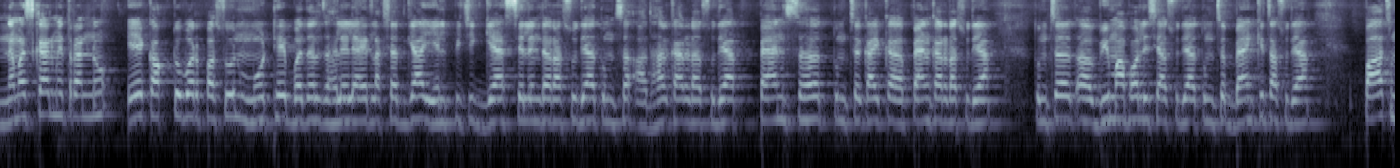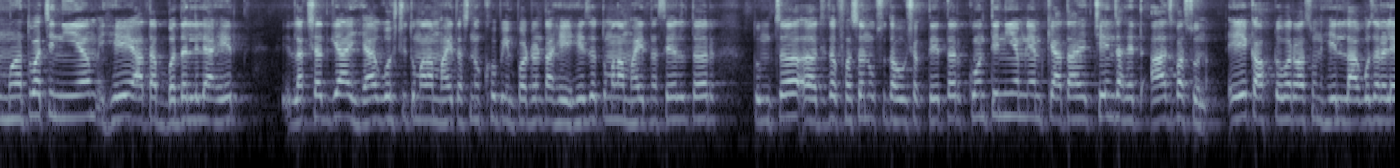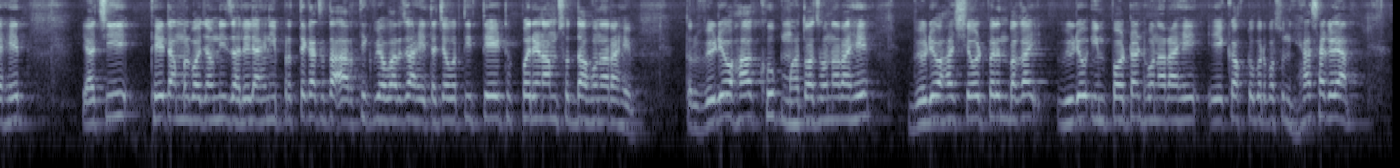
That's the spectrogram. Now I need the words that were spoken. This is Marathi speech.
नमस्कार मित्रांनो एक ऑक्टोबरपासून मोठे बदल झालेले आहेत. लक्षात घ्या L P G gas cylinder असू द्या तुमचं आधार कार्ड असू द्या पॅनसह तुमचं काय का पॅन कार्ड असू द्या तुमचं विमा पॉलिसी असू द्या तुमचं बँकेचं असू द्या पाच महत्त्वाचे नियम हे आता बदललेले आहेत. लक्षात घ्या ह्या गोष्टी तुम्हाला माहीत असणं खूप इम्पॉर्टंट आहे. हे जर तुम्हाला माहीत नसेल तर तुमचं तिथं फसवणूकसुद्धा होऊ शकते. तर कोणते नियम नेमके आता हे चेंज झालेत आजपासून? एक ऑक्टोबरपासून हे लागू झालेले आहेत. याची थेट अंमलबजावणी झालेली आहे आणि प्रत्येकाचा आता आर्थिक व्यवहार जे आहे त्याच्यावरती थेट परिणामसुद्धा होणार आहे. तर व्हिडिओ हा खूप महत्त्वाचा होणार आहे. व्हिडिओ हा शेवटपर्यंत बघा. व्हिडिओ इम्पॉर्टंट होणार आहे. एक ऑक्टोबरपासून ह्या सगळ्या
